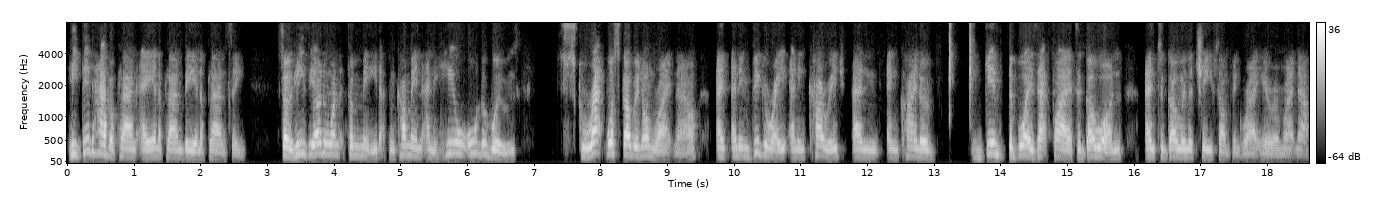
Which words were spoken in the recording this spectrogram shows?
He did have a plan A and a plan B and a plan C. So he's the only one for me that can come in and heal all the wounds, scrap what's going on right now, and, and invigorate and encourage and and kind of give the boys that fire to go on and to go and achieve something right here and right now.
